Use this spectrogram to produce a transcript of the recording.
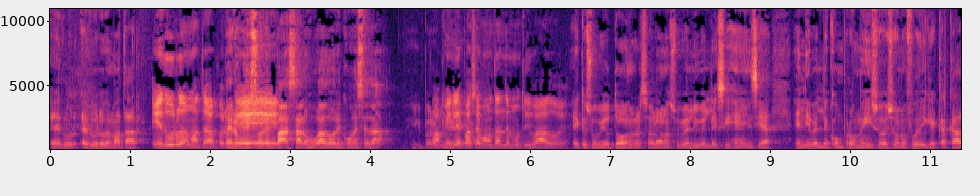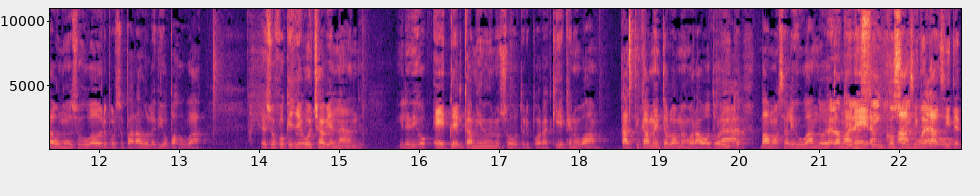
Es duro, es duro de matar. Es duro de matar, pero, Pero que eso le pasa a los jugadores con esa edad. Sí, pero a mí le pasa cuando están desmotivados. eh. Es que subió todo en Barcelona, subió el nivel de exigencia, el nivel de compromiso. Eso no fue de que a cada uno de esos jugadores por separado le dio para jugar. Eso fue que llegó Xavi Hernández y le dijo, este es el camino de nosotros y por aquí es que nos vamos. Tácticamente lo ha mejorado todito. Claro. Vamos a salir jugando de esta manera. cinco, ah, si te,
